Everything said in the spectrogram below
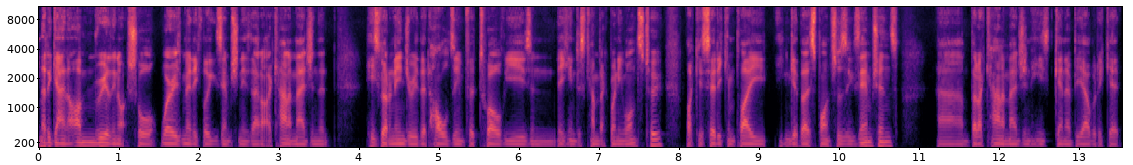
but again, I'm really not sure where his medical exemption is at. I can't imagine that he's got an injury that holds him for 12 years and he can just come back when he wants to. Like you said, he can play, he can get those sponsors exemptions. Um, but I can't imagine he's going to be able to get,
